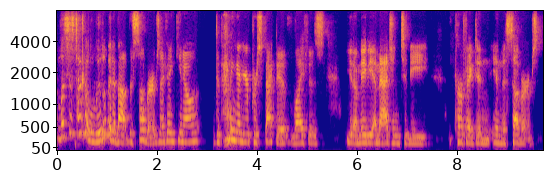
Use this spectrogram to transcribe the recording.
Let's just talk a little bit about the suburbs. I think, you know, depending on your perspective, life is, you know, maybe imagined to be perfect in, in the suburbs.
